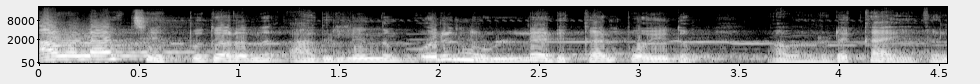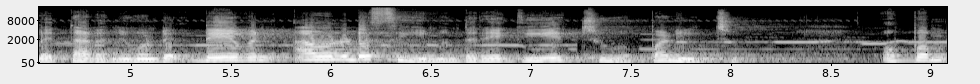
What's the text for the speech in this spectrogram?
അവൾ ആ ചെപ്പ് തുറന്ന് അതിൽ നിന്നും ഒരു നുള്ളെടുക്കാൻ പോയതും അവളുടെ കൈകളെ തടഞ്ഞുകൊണ്ട് ദേവൻ അവളുടെ സീമന്തരേഖയെ ചുവപ്പണിയിച്ചു. ഒപ്പം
